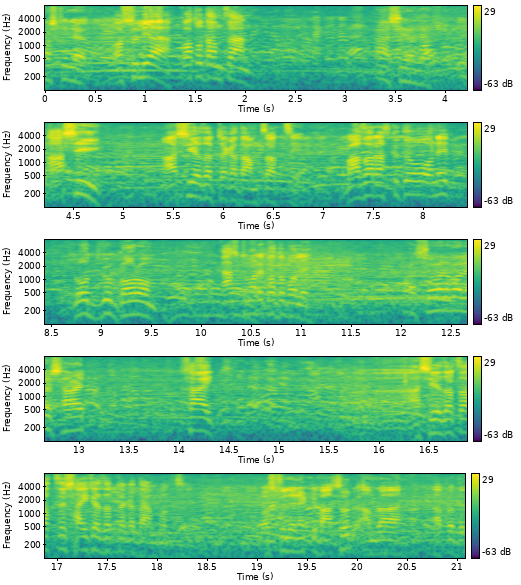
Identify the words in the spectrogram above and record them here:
অস্ট্রেলিয়ার অস্ট্রেলিয়া কত দাম চান? আশি হাজার। আশি? আশি হাজার টাকা দাম চাচ্ছে। বাজার আজকে তো অনেক রৌদ্র গরম। কাস্টমারে কত বলে? সবার বলে ষাট। ষাট। আশি হাজার চাচ্ছে ষাট হাজার টাকা দাম বলছে। অস্ট্রেলিয়ান একটি বাছুর আমরা আপনাদের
